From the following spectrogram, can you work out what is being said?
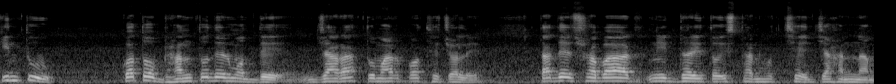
কিন্তু কত ভ্রান্তদের মধ্যে যারা তোমার পথে চলে, তাদের সবার নির্ধারিত স্থান হচ্ছে জাহান্নাম।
